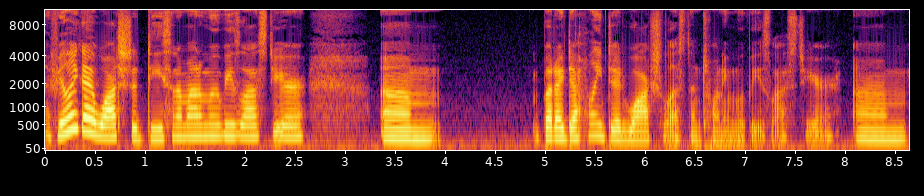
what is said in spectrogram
I feel like I watched a decent amount of movies last year. Um, but I definitely did watch less than 20 movies last year. Um,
